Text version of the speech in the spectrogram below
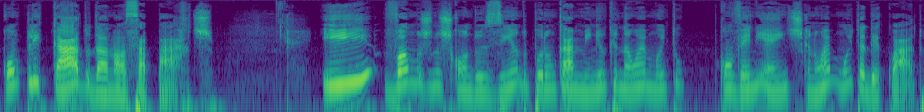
complicado da nossa parte. E vamos nos conduzindo por um caminho que não é muito conveniente, que não é muito adequado,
